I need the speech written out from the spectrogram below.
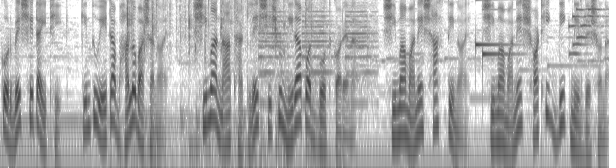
করবে সেটাই ঠিক, কিন্তু এটা ভালোবাসা নয়। সীমা না থাকলে শিশু নিরাপদ বোধ করে না। সীমা মানে শাস্তি নয়, সীমা মানে সঠিক দিক নির্দেশনা।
